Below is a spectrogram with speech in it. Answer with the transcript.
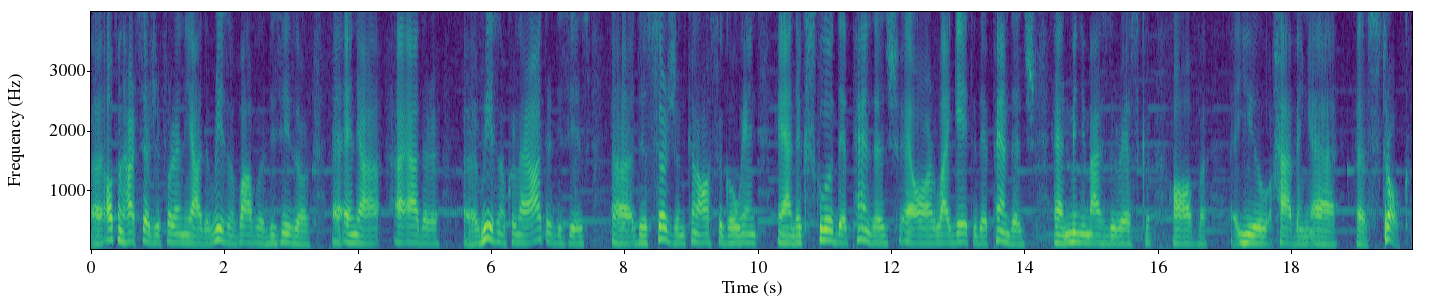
uh, open heart surgery for any other reason, valvular disease or uh, any other uh, reason of coronary artery disease, uh, the surgeon can also go in and exclude the appendage or ligate the appendage and minimize the risk of uh, you having a, a stroke.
